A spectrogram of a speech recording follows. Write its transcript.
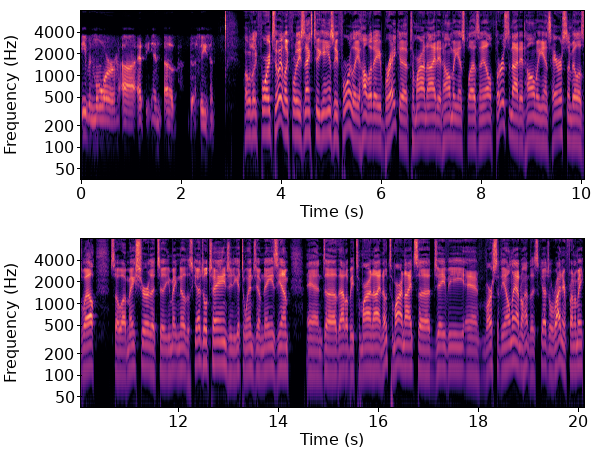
even more uh, at the end of the season. Well, we look forward to it. Look for these next two games before the holiday break. Uh, tomorrow night at home against Pleasant Hill. Thursday night at home against Harrisonville as well. So uh, make sure that uh, you make know the schedule change and you get to win gymnasium. And uh, that'll be tomorrow night. No, tomorrow night's uh, JV and varsity only. I don't have the schedule right in front of me.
